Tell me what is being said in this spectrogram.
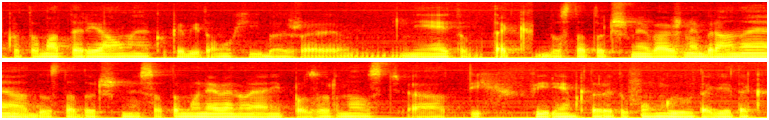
ako to materiálne, ako keby tomu chýba, že nie je to tak dostatočne vážne brané a dostatočne sa tomu nevenuje ani pozornosť a tých firiem, ktoré tu fungujú, tak je tak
